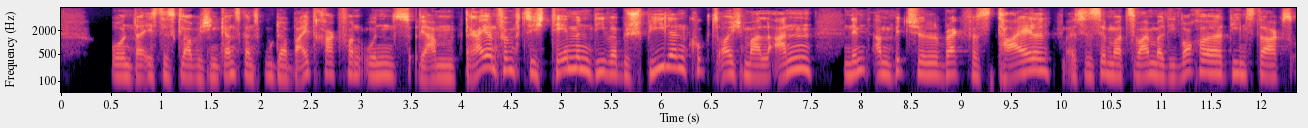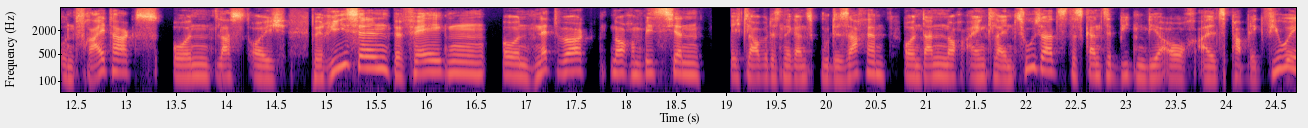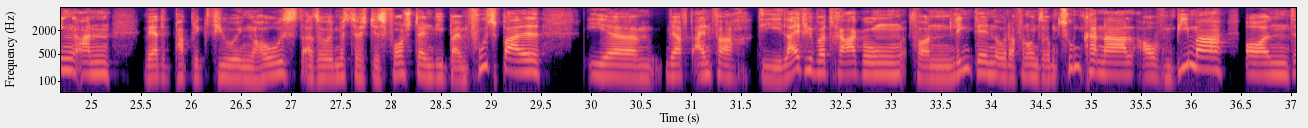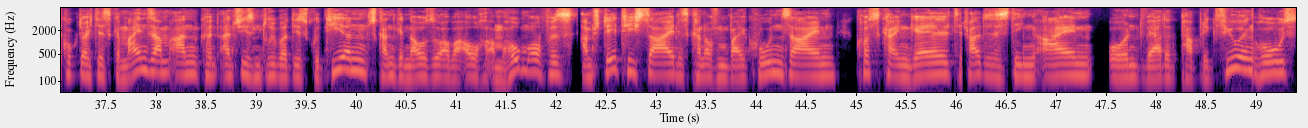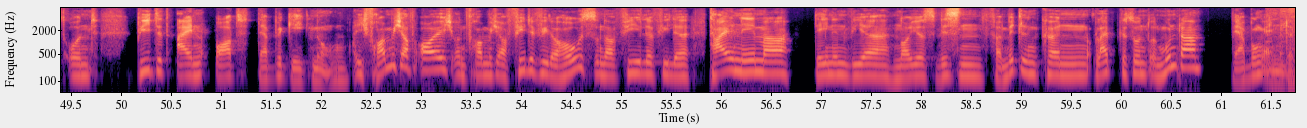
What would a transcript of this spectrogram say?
Und da ist es, glaube ich, ein ganz, ganz guter Beitrag von uns. Wir haben 53 Themen, die wir bespielen. Guckt's euch mal an. Nimmt am Digital Breakfast teil. Es ist immer zweimal die Woche, dienstags und freitags. Und lasst euch berieseln, befähigen und network noch ein bisschen. Ich glaube, das ist eine ganz gute Sache. Und dann noch einen kleinen Zusatz. Das Ganze bieten wir auch als Public Viewing an. Werdet Public Viewing Host. Also ihr müsst euch das vorstellen wie beim Fußball. Ihr werft einfach die Live-Übertragung von LinkedIn oder von unserem Zoom-Kanal auf den Beamer und guckt euch das gemeinsam an, könnt anschließend drüber diskutieren. Es kann genauso aber auch am Homeoffice, am Stehtisch sein, es kann auf dem Balkon sein, kostet kein Geld, schaltet das Ding ein und werdet Public Viewing Host und bietet einen Ort der Begegnung. Ich freue mich auf euch und freue mich auf viele, viele Hosts und auf viele, viele Teilnehmer denen wir neues Wissen vermitteln können. Bleibt gesund und munter. Werbung Ende.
